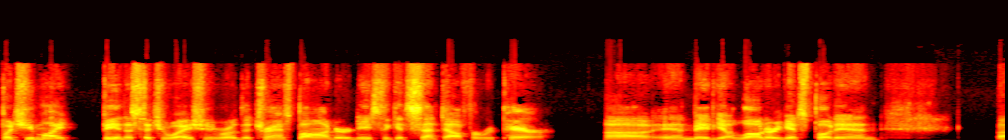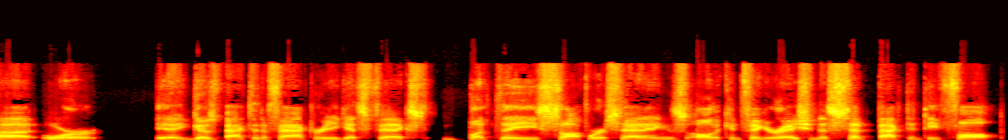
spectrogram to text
but you might be in a situation where the transponder needs to get sent out for repair, uh, and maybe a loaner gets put in, uh, or it goes back to the factory, gets fixed, but the software settings, all the configuration is set back to default.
